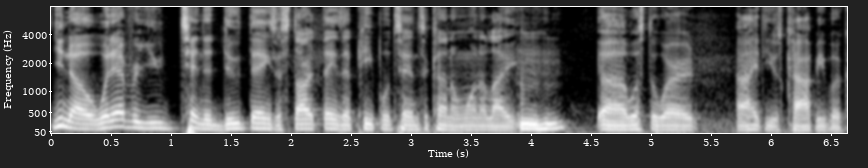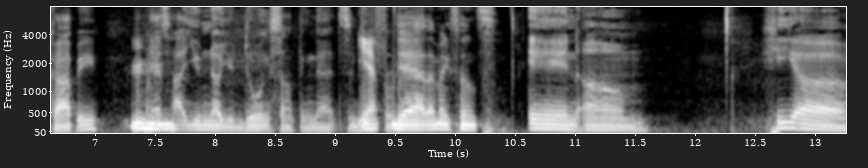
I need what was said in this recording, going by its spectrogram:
you know, whenever you tend to do things or start things that people tend to kind of want to like, Mm-hmm. uh, what's the word? I hate to use copy, but copy. That's how you know you're doing something that's Yep. different. yeah, that makes sense. And um, he uh,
